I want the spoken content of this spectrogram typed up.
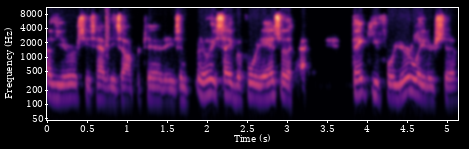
other universities have these opportunities? And let me say before you answer that, thank you for your leadership.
